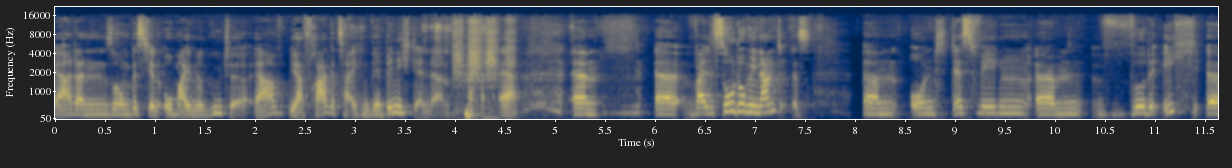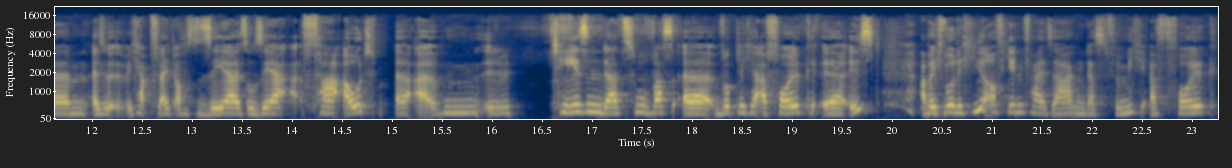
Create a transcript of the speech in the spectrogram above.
ja, dann so ein bisschen, oh meine Güte, ja, ja, Fragezeichen, wer bin ich denn dann? ja, ähm, äh, weil es so dominant ist. Ähm, und deswegen ähm, würde ich, ähm, also ich habe vielleicht auch sehr, so sehr far out äh, ähm, äh, Thesen dazu, was äh, wirklicher Erfolg äh, ist. Aber ich würde hier auf jeden Fall sagen, dass für mich Erfolg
